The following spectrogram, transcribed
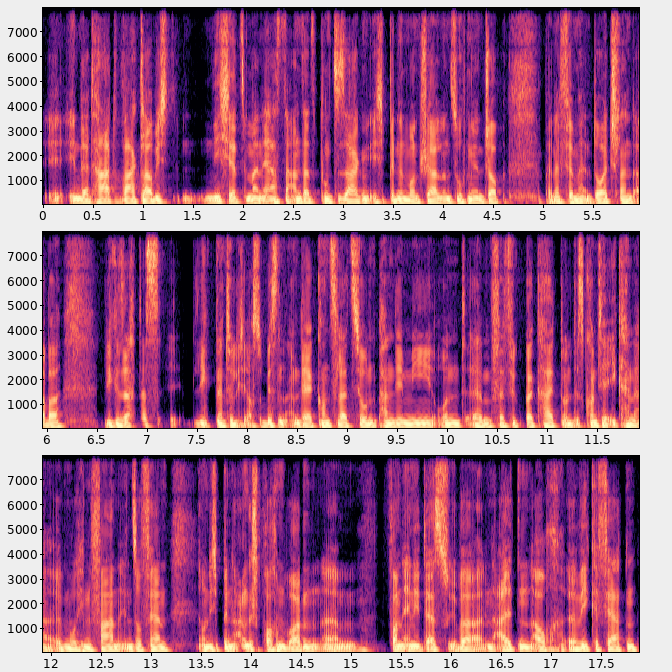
in der Tat war, glaube ich, nicht jetzt mein erster Ansatzpunkt zu sagen, ich bin in Montreal und suche mir einen Job bei einer Firma in Deutschland. Aber wie gesagt, das liegt natürlich auch so ein bisschen an der Konstellation Pandemie und ähm, Verfügbarkeiten. Und es konnte ja eh keiner irgendwo hinfahren. Insofern, und ich bin angesprochen worden ähm, von Anydesk über einen alten auch äh, Weggefährten.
